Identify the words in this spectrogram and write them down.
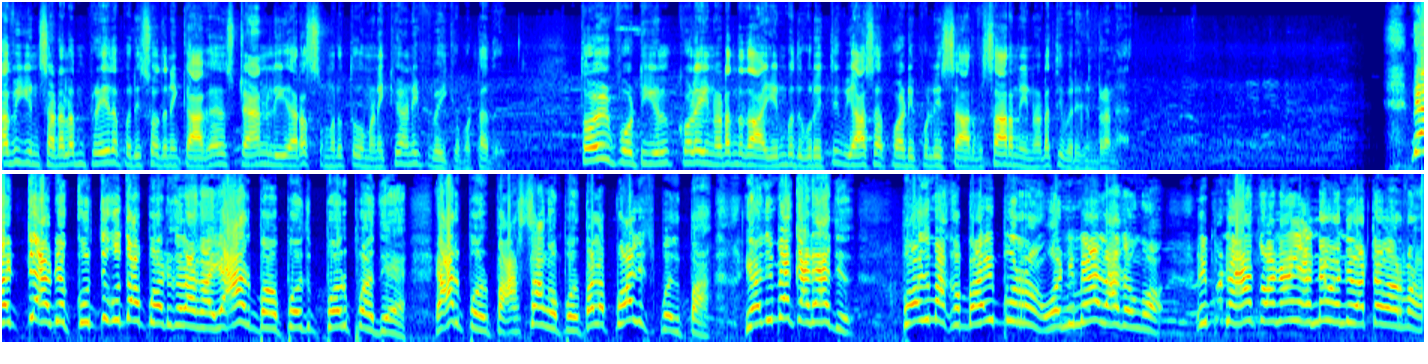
ரவியின் சடலம் பிரேத பரிசோதனைக்காக ஸ்டான்லி அரசு மருத்துவமனைக்கு அனுப்பி வைக்கப்பட்டது. தொழில் போட்டியில் கொலை நடந்ததா என்பது குறித்து வியாசர்பாடி போலீசார் விசாரணை நடத்தி வருகின்றனர். அப்படியே குத்து குத்தா போட்டுக்கிறாங்க. யார் பொது பொறுப்பு அது? யார் பொறுப்பா? அரசாங்கம் பொறுப்பா இல்லை போலீஸ் பொறுப்பா? எதுவுமே கிடையாது. பொதுமக்கள் பயப்படுறோம். ஒன்றுமே இல்லாதவங்க. இப்போ நான் சொன்னால் என்ன வந்து வெட்ட வருவான்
